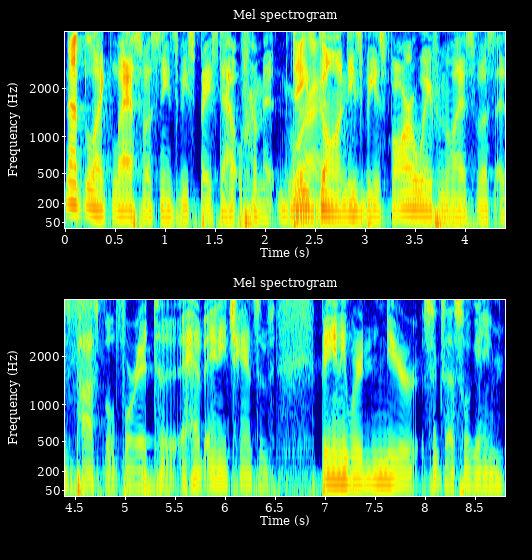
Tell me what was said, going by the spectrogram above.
Not like Last of Us needs to be spaced out from it. Days Right. Gone needs to be as far away from The Last of Us as possible for it to have any chance of being anywhere near a successful game.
